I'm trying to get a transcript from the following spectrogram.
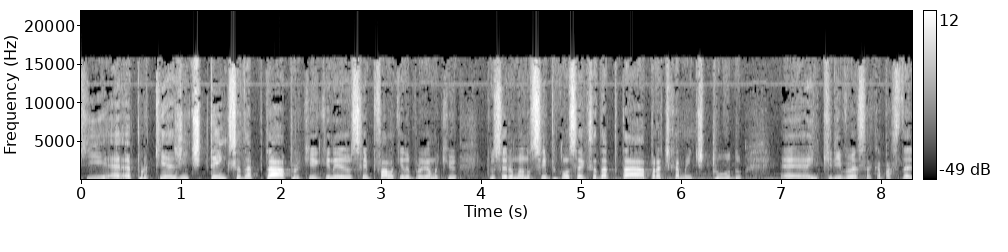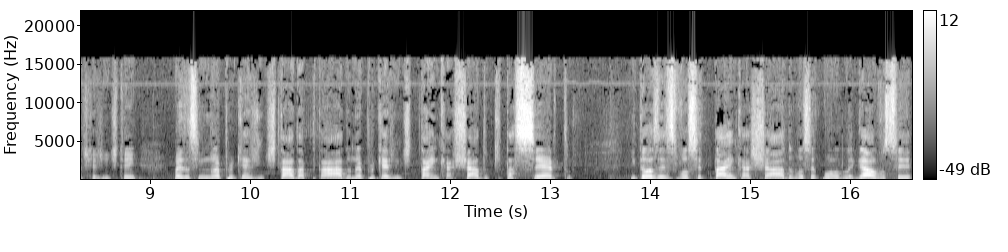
que é, é porque a gente tem que se adaptar, porque que eu sempre falo aqui no programa que, que o ser humano sempre consegue se adaptar a praticamente tudo. É, é incrível essa capacidade que a gente tem, mas assim, não é porque a gente está adaptado, não é porque a gente está encaixado que está certo. Então, às vezes, você está encaixado, você, pô, legal, você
